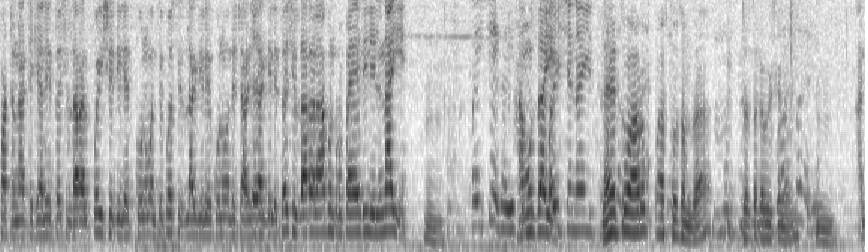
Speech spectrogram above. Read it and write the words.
खोटं नाट्य केले तहसीलदाराला पैसे दिलेत. कोण म्हणते पस्तीस लाख दिले कोण म्हणते चाळीस लाख दिले. तहसीलदाराला आपण रुपया दिलेले नाहीये. पैसे का हा इथे मुद्दा आहे. पैसे नाहीत. नाही तो आरोप असतो समजा. त्याचा काय विषय नाही. हम्म. आणि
